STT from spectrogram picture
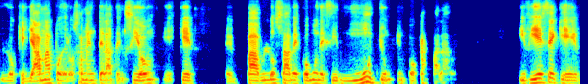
lo que llama poderosamente la atención es que Pablo sabe cómo decir mucho en pocas palabras. Y fíjese que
